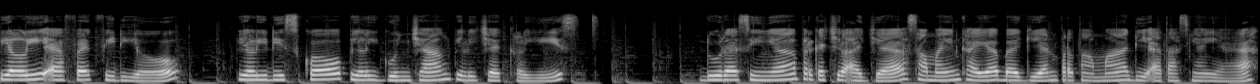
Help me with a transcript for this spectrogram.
Pilih efek video, pilih disco, pilih guncang, pilih checklist. Durasinya perkecil aja, samain kayak bagian pertama di atasnya ya.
